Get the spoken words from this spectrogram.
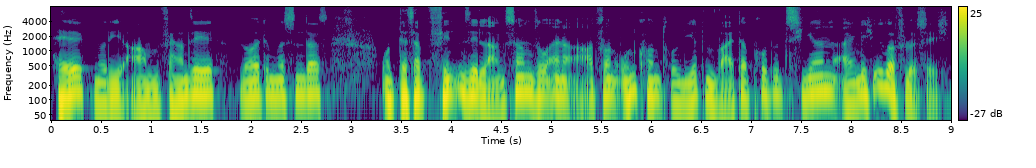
hält, nur die armen Fernsehleute müssen das. Und deshalb finden sie langsam so eine Art von unkontrolliertem Weiterproduzieren eigentlich überflüssig.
